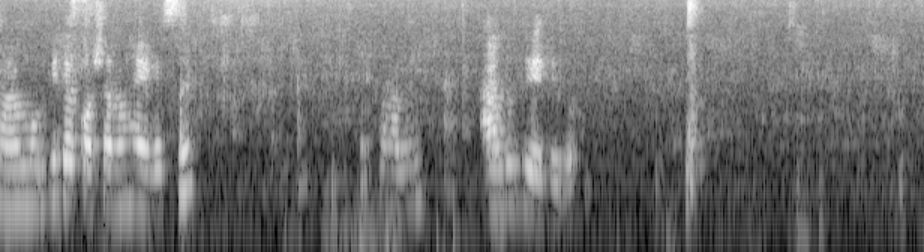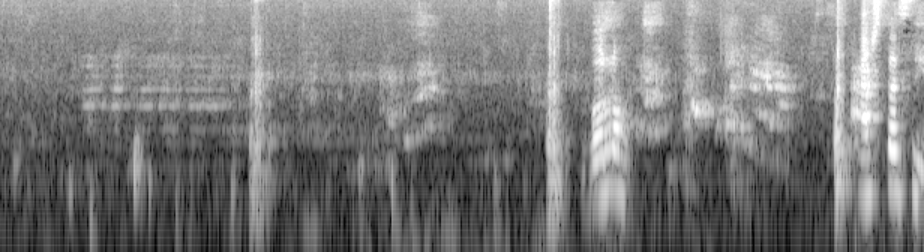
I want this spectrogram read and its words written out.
আমার মুরগিটা কষানো হয়ে গেছে। এখন আমি আলু দিয়ে দেব। বলো। আসতেছি।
